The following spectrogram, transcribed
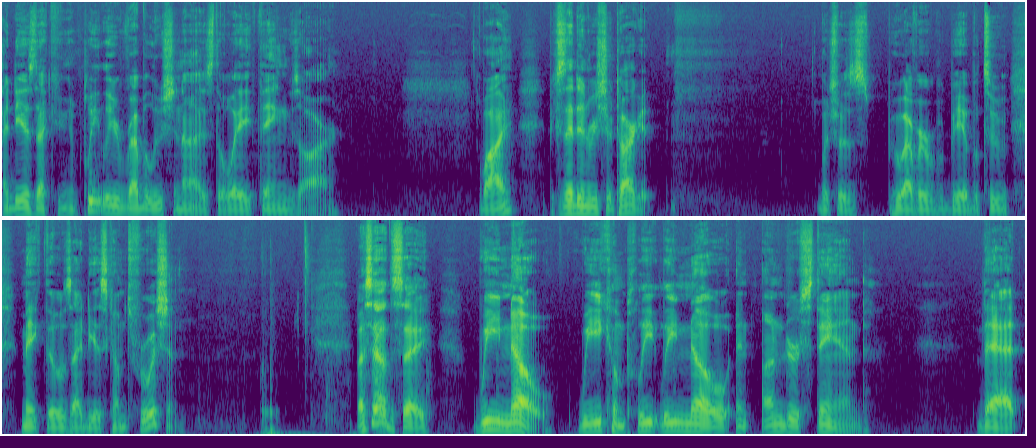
Ideas that can completely revolutionize the way things are. Why? Because they didn't reach their target, which was whoever would be able to make those ideas come to fruition. But I say to say, we know, we completely know and understand that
